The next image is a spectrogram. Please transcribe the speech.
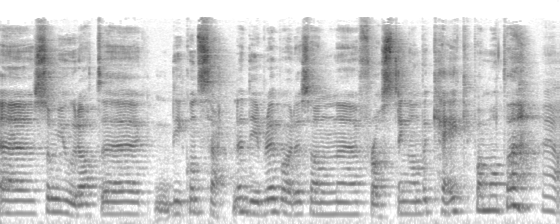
eh, som gjorde at eh, de konsertene de ble bare sånn frosting on the cake, på en måte. Ja.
